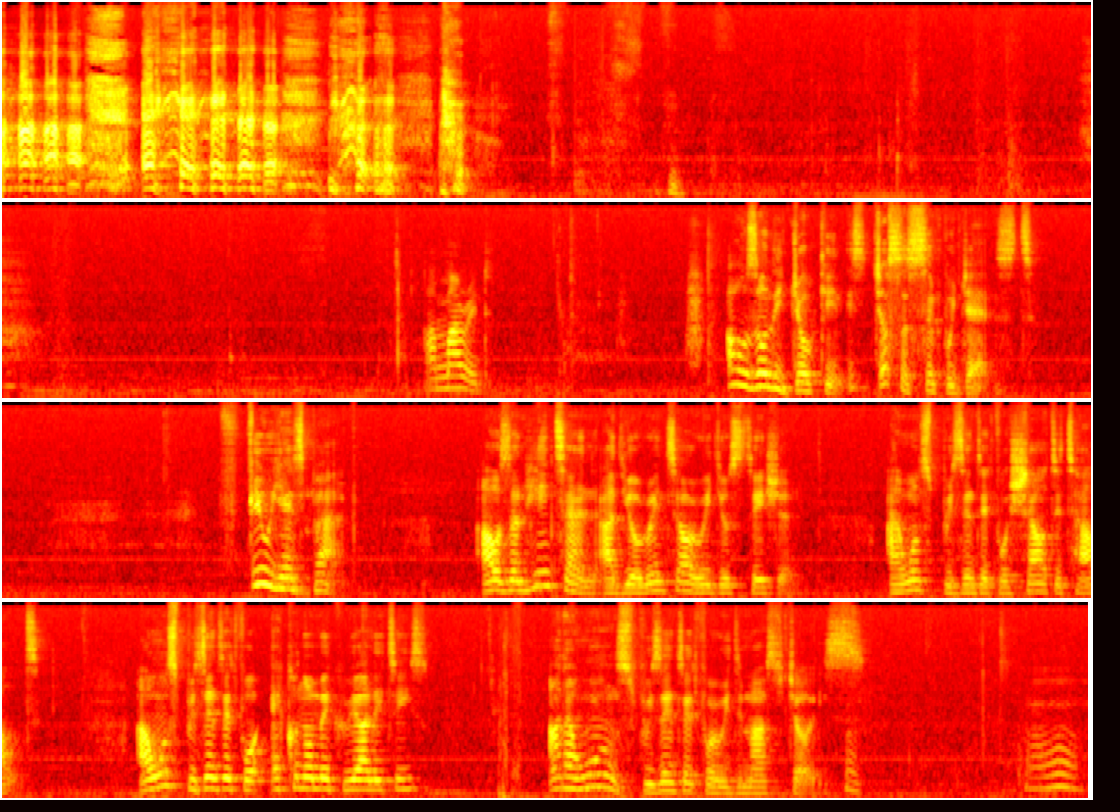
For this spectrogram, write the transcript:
I'm married. I was only joking. It's just a simple jest. Few years back, I was an intern at the Oriental radio station. I once presented for Shout It Out. I once presented for Economic Realities. And I once presented for Redeemer's Choice. Mm.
